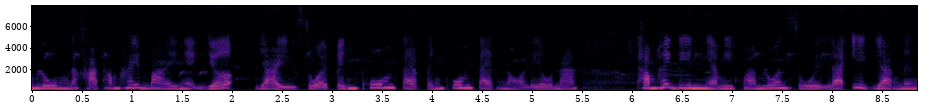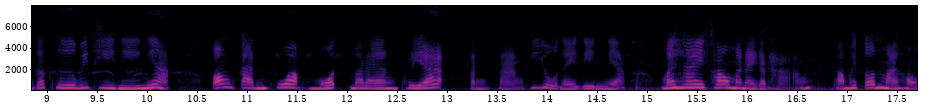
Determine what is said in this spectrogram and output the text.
ำรุงนะคะทำให้ใบเนี่ยเยอะใหญ่สวยเป็นพุ่มแตกเป็นพุ่มแตกหน่อเร็วนะทำให้ดินเนี่ยมีความร่วนซุยและอีกอย่างหนึ่งก็คือวิธีนี้เนี่ย ป้องกันพวกมดแมลงเพลี้ยต่างๆ ที่อยู่ในดินเนี่ยไม่ให้เข้ามาในกระถางทำให้ต้นไม้ของ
